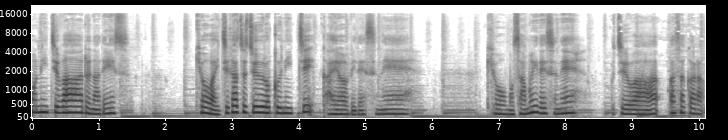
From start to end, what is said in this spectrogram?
こんにちは、ルナです。今日は1月16日火曜日ですね。今日も寒いですね。うちは朝から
